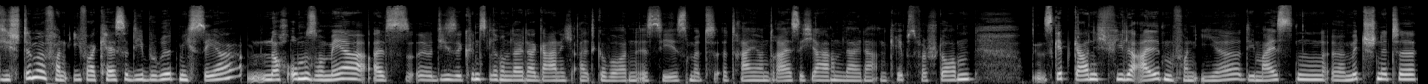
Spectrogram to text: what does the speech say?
Die Stimme von Eva Cassidy berührt mich sehr, noch umso mehr, als äh, diese Künstlerin leider gar nicht alt geworden ist. Sie ist mit 33 äh, Jahren leider an Krebs verstorben es gibt gar nicht viele Alben von ihr. Die meisten äh, Mitschnitte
